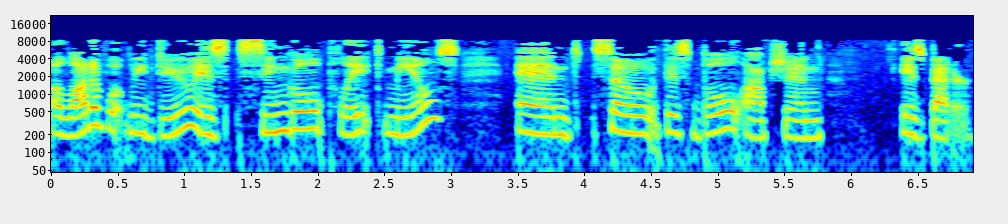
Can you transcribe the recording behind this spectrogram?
a lot of what we do is single plate meals, and so this bowl option is better.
